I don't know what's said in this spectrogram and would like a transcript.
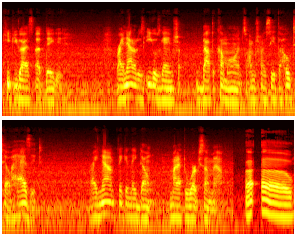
keep you guys updated. Right now this Eagles game about to come on, so I'm trying to see if the hotel has it. Right now I'm thinking they don't. Might have to work something out. Uh-oh.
